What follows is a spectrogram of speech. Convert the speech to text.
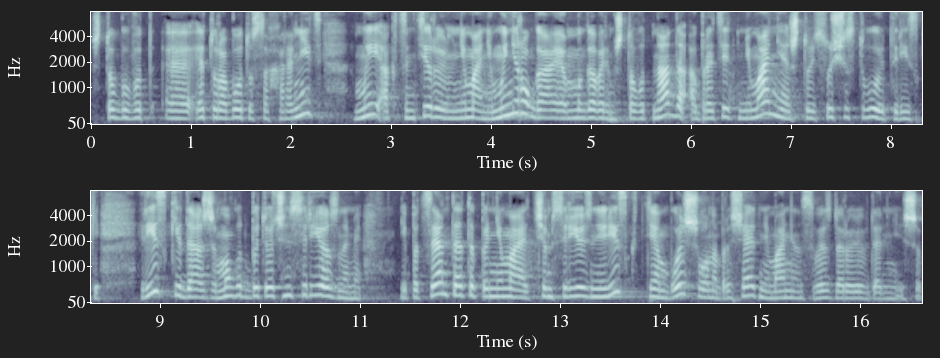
чтобы вот э, эту работу сохранить, мы акцентируем внимание. Мы не ругаем, мы говорим, что вот надо обратить внимание, что существуют риски. Риски даже могут быть очень серьезными. И пациент это понимает. Чем серьезнее риск, тем больше он обращает внимание на свое здоровье в дальнейшем.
